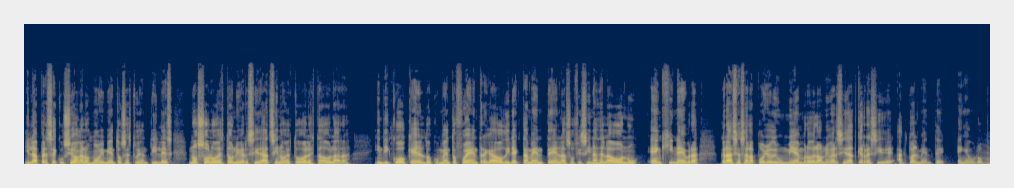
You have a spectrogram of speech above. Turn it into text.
y la persecución a los movimientos estudiantiles no solo de esta universidad, sino de todo el Estado Lara. Indicó que el documento fue entregado directamente en las oficinas de la ONU en Ginebra, gracias al apoyo de un miembro de la universidad que reside actualmente en Europa.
